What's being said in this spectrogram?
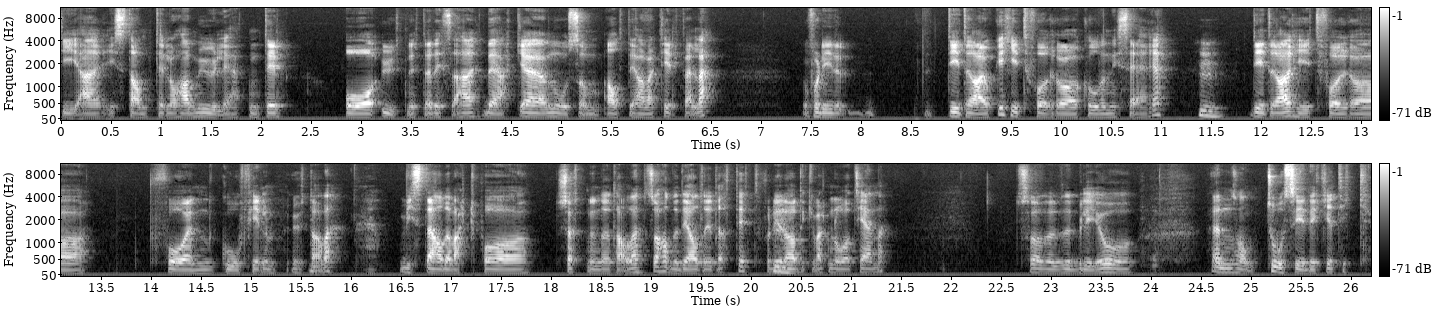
de er i stand til å ha muligheten til å utnytte disse her. Det er ikke noe som alltid har vært tilfellet. Fordi de drar jo ikke hit for å kolonisere. Mm. De drar hit for å få en god film ut av det. Hvis det hadde vært på 1700-tallet, så hadde de aldri dratt hit. Fordi det Mm. hadde ikke vært noe å tjene. Så det, det blir jo en sånn tosidig kritikk.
